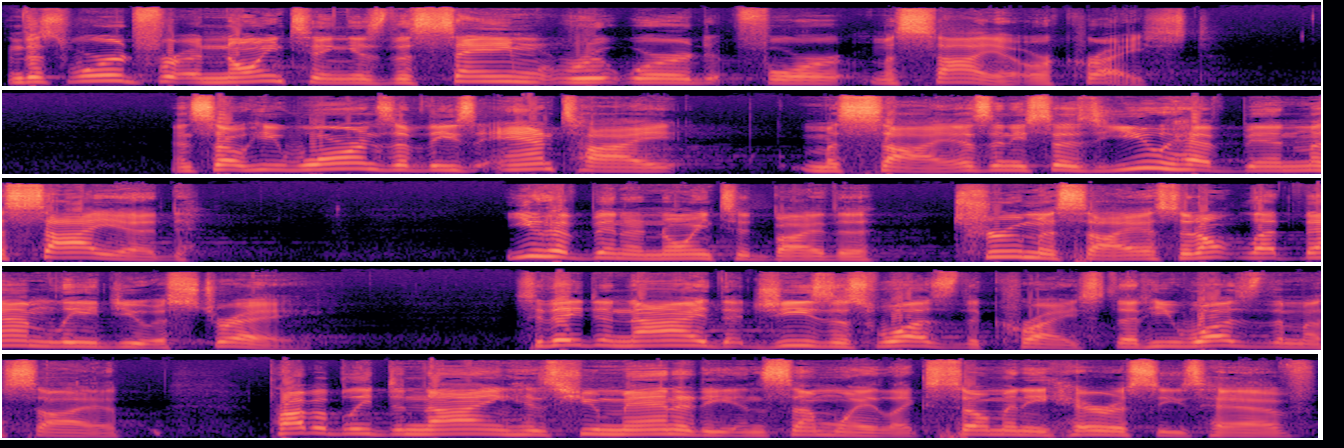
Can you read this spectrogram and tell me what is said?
And this word for anointing is the same root word for Messiah or Christ. And so he warns of these anti messiahs and he says, You have been messiahed. You have been anointed by the true Messiah, so don't let them lead you astray. See, they denied that Jesus was the Christ, that he was the Messiah, probably denying his humanity in some way, like so many heresies have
